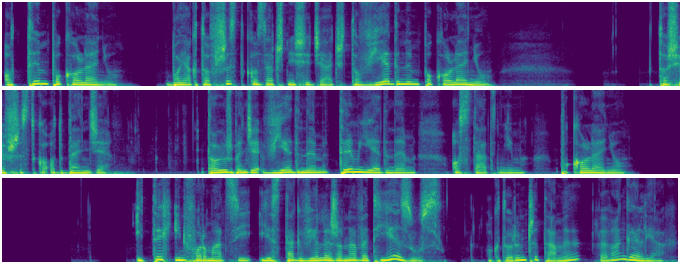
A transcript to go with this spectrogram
o tym pokoleniu. Bo jak to wszystko zacznie się dziać, to w jednym pokoleniu to się wszystko odbędzie. To już będzie w jednym, tym jednym, ostatnim pokoleniu. I tych informacji jest tak wiele, że nawet Jezus o którym czytamy w Ewangeliach.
